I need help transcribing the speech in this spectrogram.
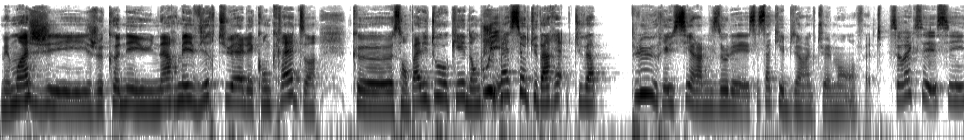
mais moi, j'ai, je connais une armée virtuelle et concrète que sont pas du tout ok, donc je Oui. suis pas sûre que tu vas, tu vas plus réussir à m'isoler. C'est ça qui est bien actuellement, en fait. C'est vrai que c'est c'est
